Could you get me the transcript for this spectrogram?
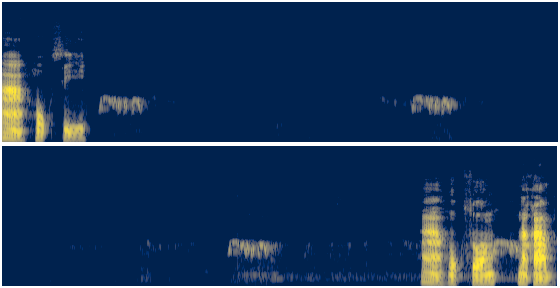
ห้าหกสี่ห้าหกสองนะครับ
